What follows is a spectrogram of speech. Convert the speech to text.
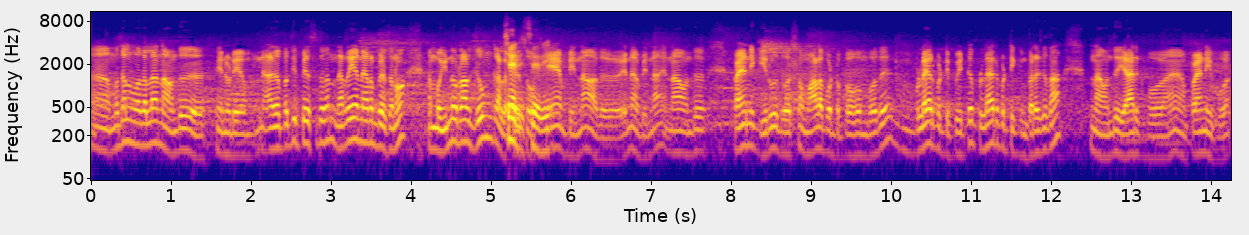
அஹ் முதல் முதல்ல நான் வந்து என்னுடைய அதை பற்றி பேசுறது நிறைய நேரம் பேசணும். நம்ம இன்னொரு நாள் ஜூம் காலில் பேசுவோம். ஏன் அப்படின்னா அது என்ன அப்படின்னா நான் வந்து பழனிக்கு இருபது வருஷம் மாலை போட்டு போகும்போது பிள்ளையார்பட்டி போயிட்டு பிள்ளையார்பட்டிக்கு பிறகு தான் நான் வந்து யாருக்கு போவேன்? பழனிக்கு போவேன்.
